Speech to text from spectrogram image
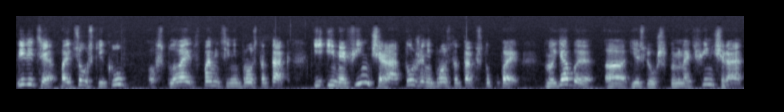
Видите, бойцовский клуб всплывает в памяти не просто так. И имя Финчера тоже не просто так вступает. Но я бы, а, если уж вспоминать Финчера,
